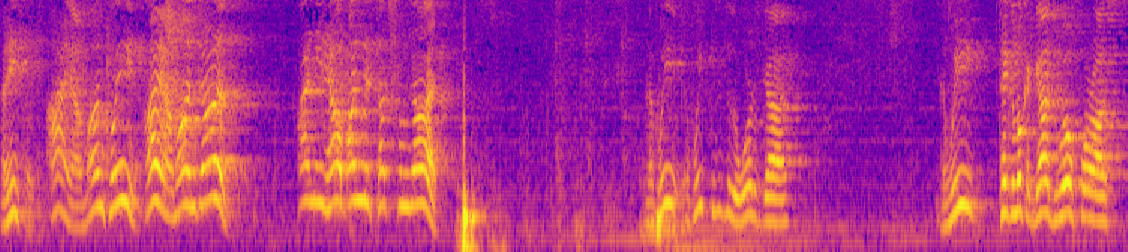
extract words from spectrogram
And he says, I am unclean. I am undone. I need help. I need a touch from God. And if we if we get into the Word of God and we take a look at God's will for us,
